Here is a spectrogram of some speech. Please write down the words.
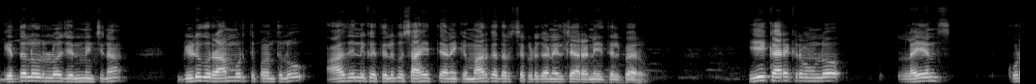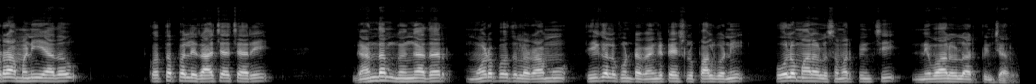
గిద్దలూరులో జన్మించిన గిడుగు రామ్మూర్తి పంతులు ఆధునిక తెలుగు సాహిత్యానికి మార్గదర్శకుడిగా నిలిచారని తెలిపారు. ఈ కార్యక్రమంలో లయన్స్ కుర్రా మణి యాదవ్ కొత్తపల్లి రాచాచారి గంధం గంగాధర్ మూడపోతుల రాము తీగలకుంట వెంకటేష్లు పాల్గొని పూలమాలలు సమర్పించి నివాళులు అర్పించారు.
